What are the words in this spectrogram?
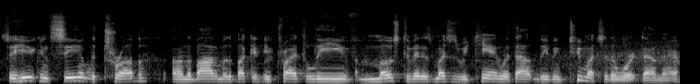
So here you can see the trub on the bottom of the bucket. We've tried to leave most of it as much as we can without leaving too much of the wort down there.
